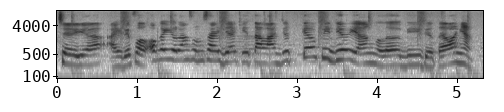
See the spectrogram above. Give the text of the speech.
Jaya Air Rifle. Oke yuk langsung saja kita lanjut ke video yang lebih detailnya.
